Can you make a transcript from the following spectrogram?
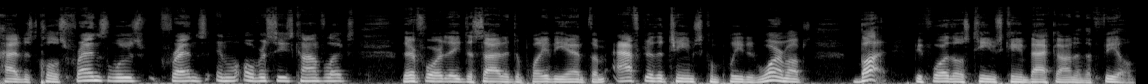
had his close friends lose friends in overseas conflicts. Therefore, they decided to play the anthem after the teams completed warm-ups, but before those teams came back onto the field.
